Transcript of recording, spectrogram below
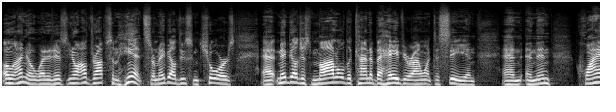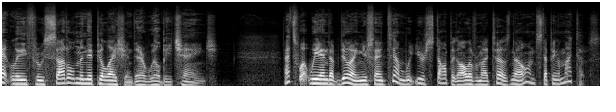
Oh, I know what it is. You know, I'll drop some hints, or maybe I'll do some chores. Uh, maybe I'll just model the kind of behavior I want to see. And, and, and then quietly, through subtle manipulation, there will be change. That's what we end up doing. You're saying, Tim, you're stomping all over my toes. No, I'm stepping on my toes.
